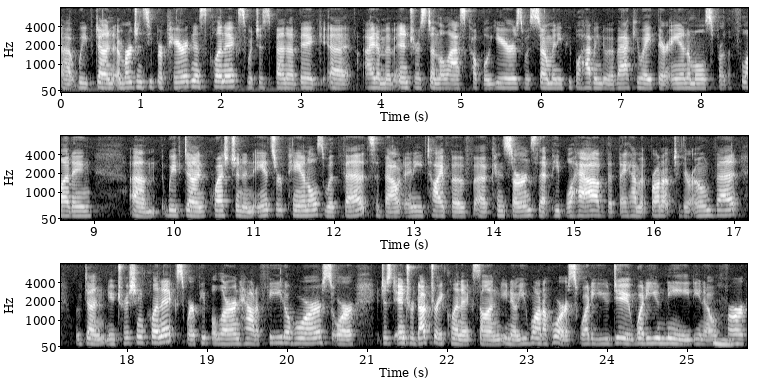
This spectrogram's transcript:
Uh, we've done emergency preparedness clinics, which has been a big uh, item of interest in the last couple years with so many people having to evacuate their animals for the flooding. Um, we've done question and answer panels with vets about any type of uh, concerns that people have that they haven't brought up to their own vet. We've done nutrition clinics where people learn how to feed a horse, or just introductory clinics on, you know, you want a horse, what do you do, what do you need, you know, for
